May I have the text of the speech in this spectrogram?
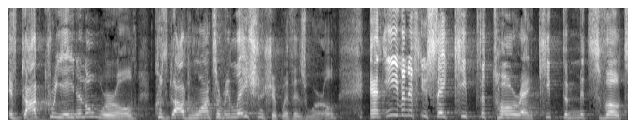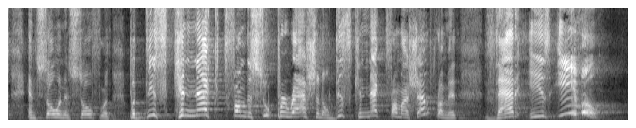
If God created a world because God wants a relationship with his world, and even if you say keep the Torah and keep the mitzvot and so on and so forth, but disconnect from the super rational, disconnect from Hashem from it, that is evil.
